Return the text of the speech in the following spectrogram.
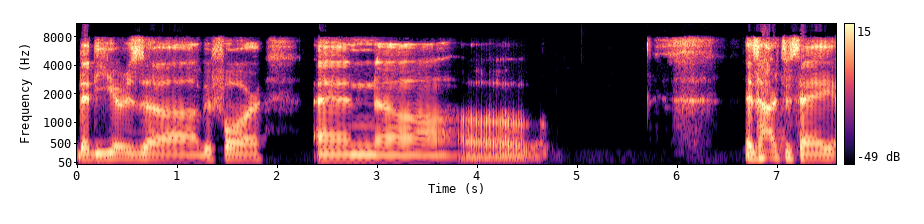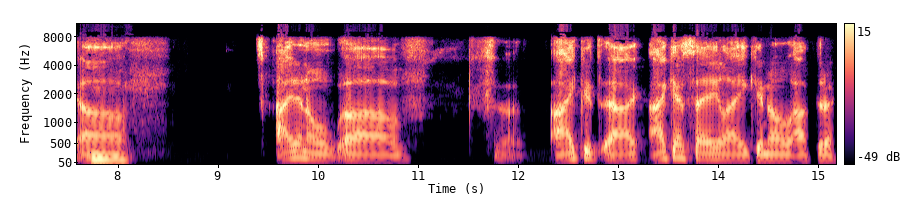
that years uh, before, and uh, it's hard to say. Uh, I don't know. Uh, I could I I can say like you know after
